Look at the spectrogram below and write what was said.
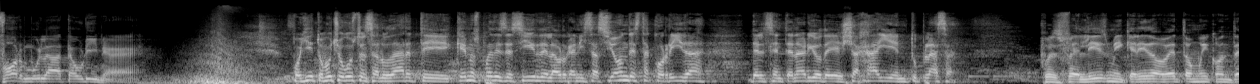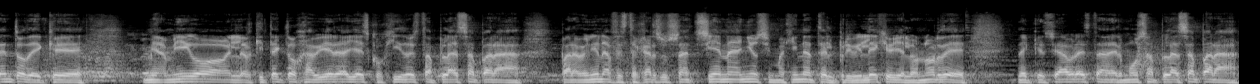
Fórmula Taurina. Pollito, mucho gusto en saludarte. ¿Qué nos puedes decir de la organización de esta corrida del centenario de Shahai en tu plaza? Pues feliz, mi querido Beto, muy contento de que mi amigo, el arquitecto Javier, haya escogido esta plaza para, para venir a festejar sus 100 años. Imagínate el privilegio y el honor de, de que se abra esta hermosa plaza para,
